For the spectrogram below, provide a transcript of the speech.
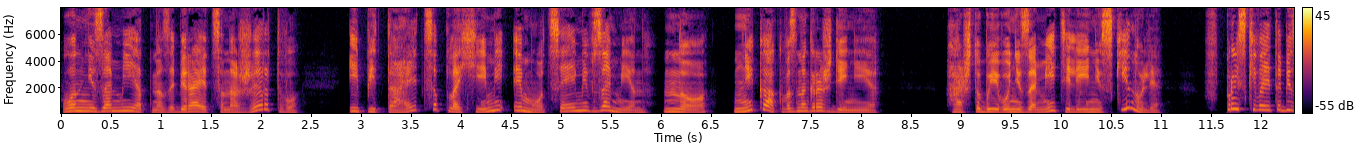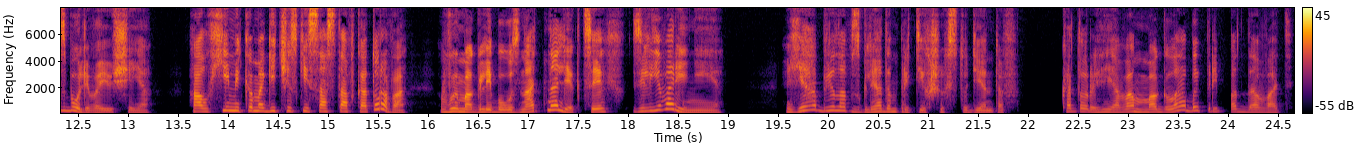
Он незаметно забирается на жертву и питается плохими эмоциями взамен, но не как вознаграждение. А чтобы его не заметили и не скинули, впрыскивает обезболивающее, алхимико-магический состав которого вы могли бы узнать на лекциях зельеварения. Я обвела взглядом притихших студентов, которые я вам могла бы преподавать.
